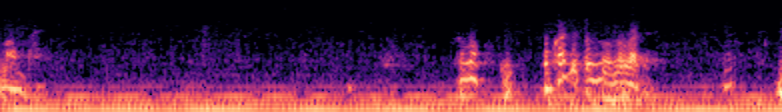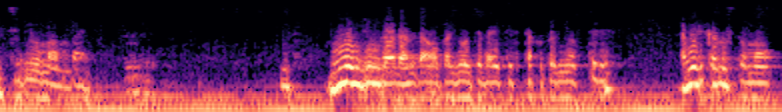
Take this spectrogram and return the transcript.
万倍。そのおかげというのがですね、一流万倍。日本人がだんだんお金をいただいてきたことによってです。アメリカの人も、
